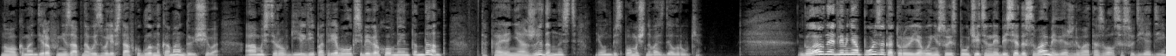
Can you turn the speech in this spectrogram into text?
но командиров внезапно вызвали в ставку главнокомандующего, а мастеров гильдии потребовал к себе верховный интендант. Такая неожиданность!» — и он беспомощно воздел руки. «Главная для меня польза, которую я вынесу из поучительной беседы с вами», — вежливо отозвался судья Ди.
